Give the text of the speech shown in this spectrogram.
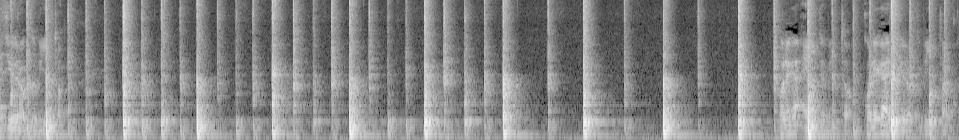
これが16ビート。これが8ビート。これが16ビート。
